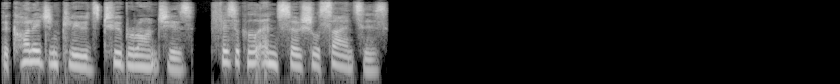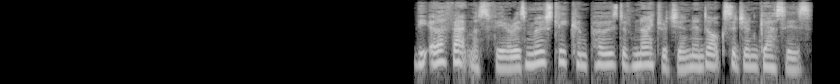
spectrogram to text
The college includes two branches, physical and social sciences. The Earth atmosphere is mostly composed of nitrogen and oxygen gases.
